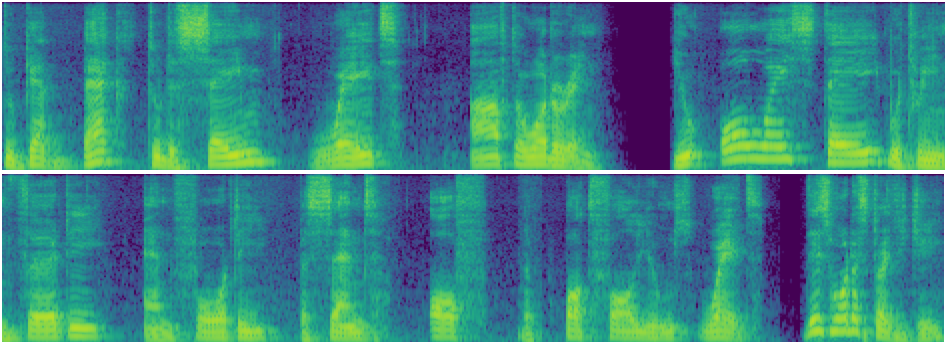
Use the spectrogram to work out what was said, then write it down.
to get back to the same weight after watering. You always stay between 30 and 40% of the pot volume's weight. This water strategy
